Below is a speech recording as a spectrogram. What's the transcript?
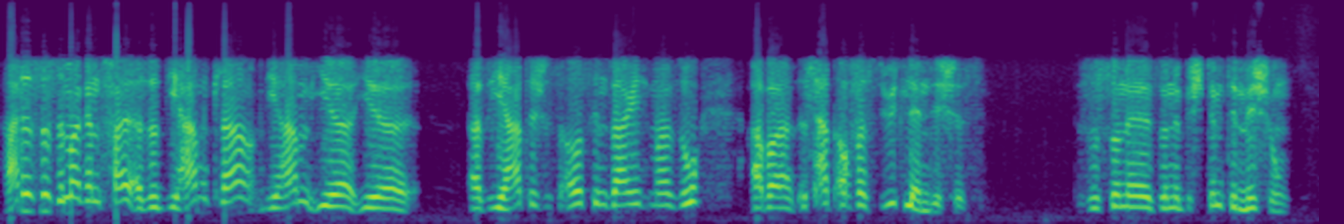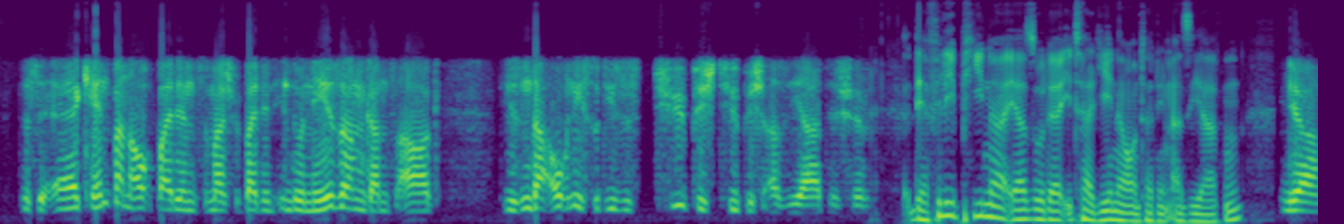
Ah, das ist immer ganz fall. Also die haben klar, die haben ihr, ihr asiatisches Aussehen, sage ich mal so, aber es hat auch was Südländisches. Das ist so eine, so eine bestimmte Mischung. Das erkennt man auch bei den, zum Beispiel bei den Indonesern ganz arg. Die sind da auch nicht so dieses typisch, typisch asiatische. Der Philippiner eher so der Italiener unter den Asiaten. Ja,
